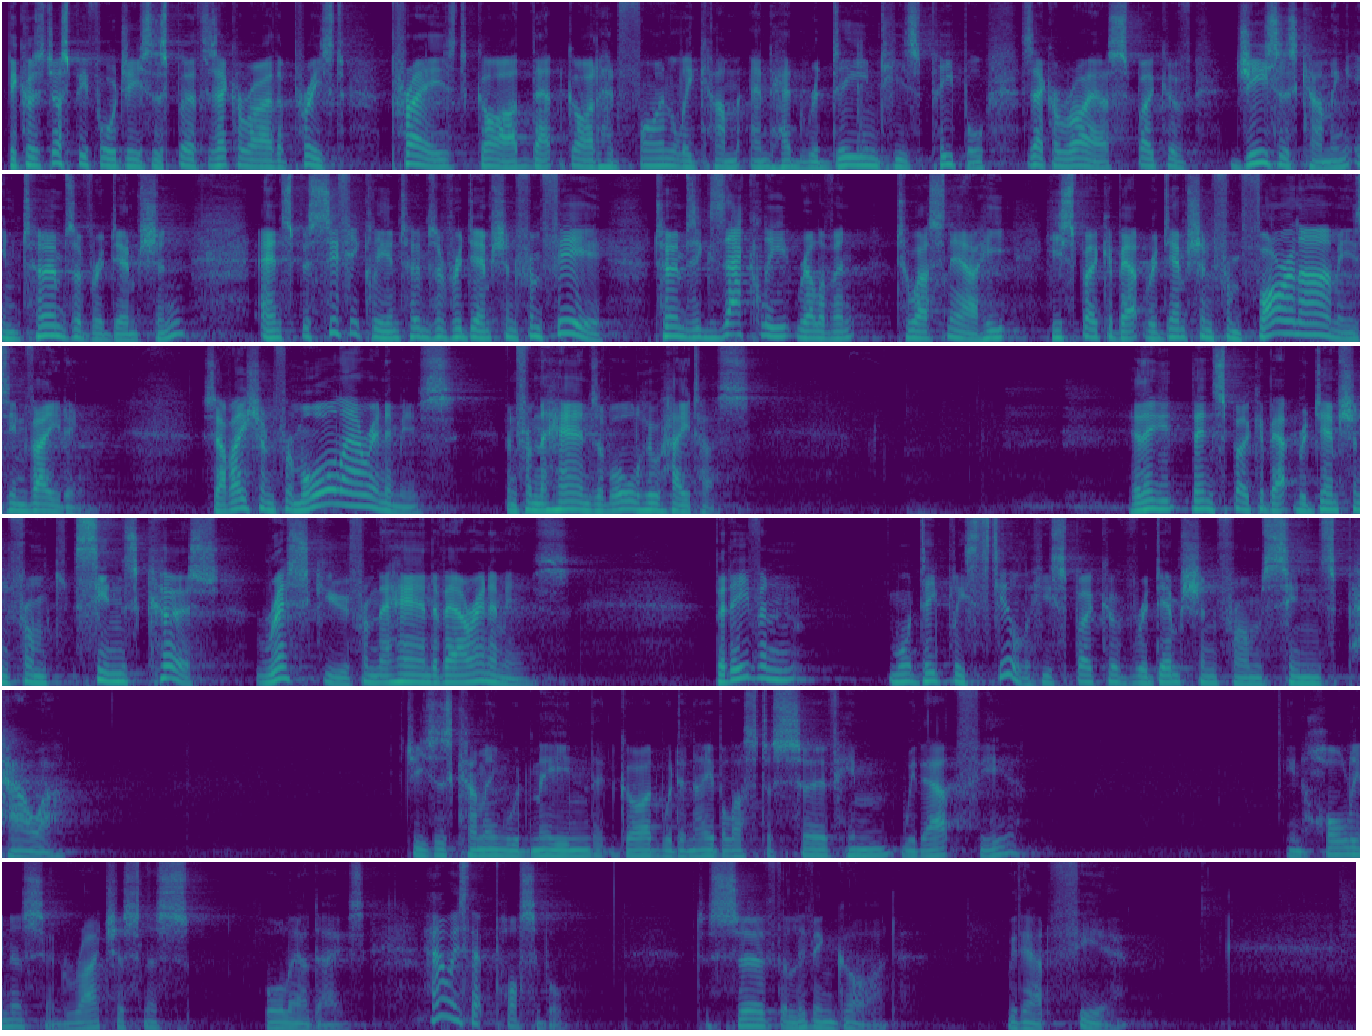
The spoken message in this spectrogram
Because just before Jesus' birth, Zechariah the priest praised God that God had finally come and had redeemed his people. Zechariah spoke of Jesus coming in terms of redemption, and specifically in terms of redemption from fear, terms exactly relevant to us now. He, he spoke about redemption from foreign armies invading, salvation from all our enemies, and from the hands of all who hate us. And then he then spoke about redemption from sin's curse, rescue from the hand of our enemies. But even more deeply still, he spoke of redemption from sin's power. Jesus' coming would mean that God would enable us to serve him without fear, in holiness and righteousness all our days. How is that possible to serve the living God without fear?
